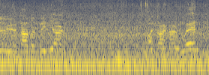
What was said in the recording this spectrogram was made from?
Do another video. I don't know when.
